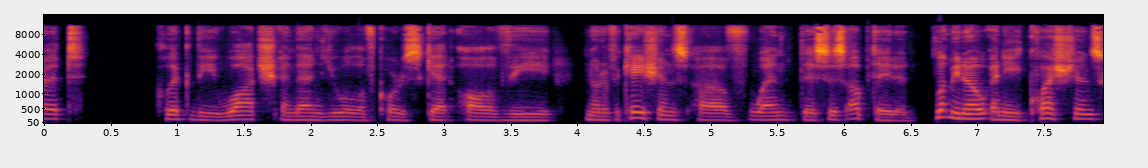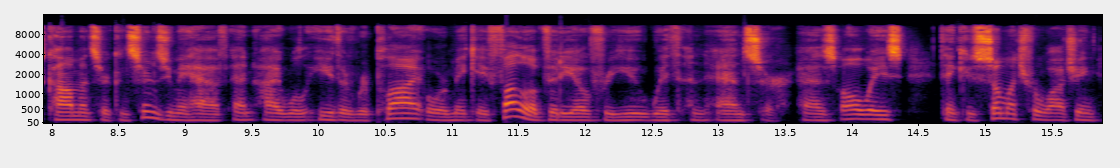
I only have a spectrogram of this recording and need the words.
it, click the watch, and then you will, of course, get all of the notifications of when this is updated. Let me know any questions, comments, or concerns you may have, and I will either reply or make a follow-up video for you with an answer. As always, thank you so much for watching.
